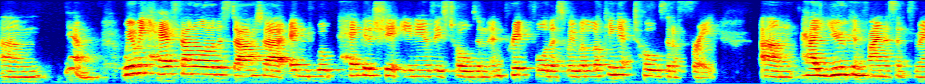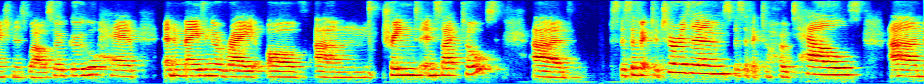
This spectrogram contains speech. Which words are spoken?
Um, yeah, where we have found a lot of this data and we're happy to share any of these tools and, and prep for this, we were looking at tools that are free. Um, how you can find this information as well. So Google have an amazing array of um, trend insight tools. Uh, specific to tourism, specific to hotels, um,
